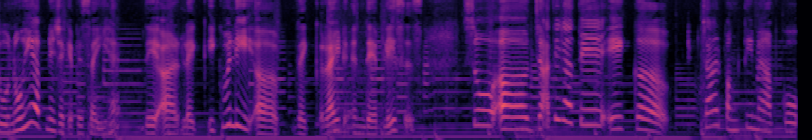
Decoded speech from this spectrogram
दोनों ही अपनी जगह पे सही है। They are like equally like right in their places so जाते जाते एक uh, चार पंक्ति में आपको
